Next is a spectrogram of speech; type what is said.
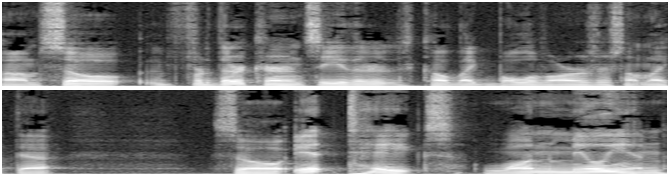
Um, so for their currency, they're called like bolivars or something like that. So it takes 1 million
